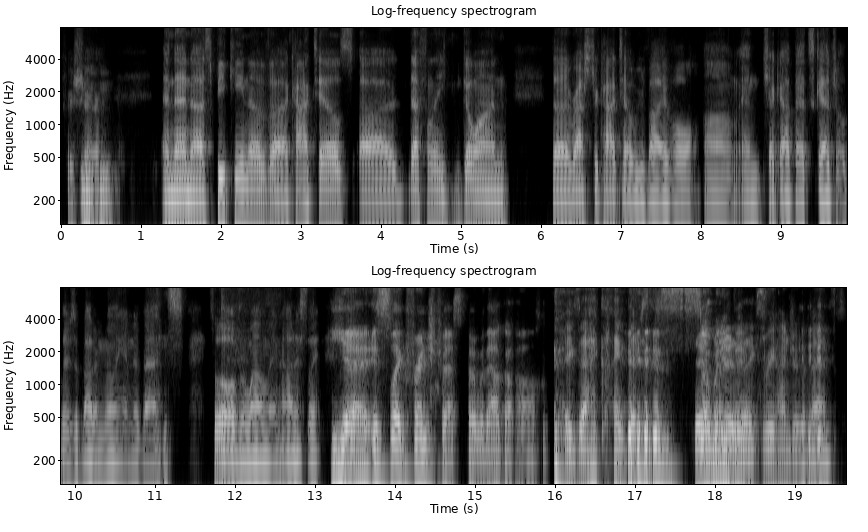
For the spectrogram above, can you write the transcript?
for sure Mhm. And then uh, speaking of uh, cocktails, uh, definitely go on the Rochester Cocktail Revival um, and check out that schedule. There's about a million events. It's a little overwhelming, honestly. Yeah, it's like French Fest, but with alcohol. Exactly. There's, There's there's so many things. like 300 events.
